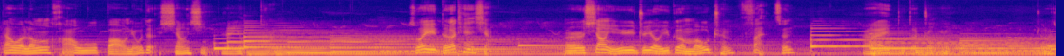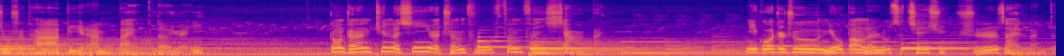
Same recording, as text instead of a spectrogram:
但我能毫无保留地相信任用他们，所以得天下。而项羽只有一个谋臣范增，还不得重用，这就是他必然败亡的原因。众臣听了心悦诚服，纷纷下拜。立国之初，刘邦能如此谦逊，实在难得。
